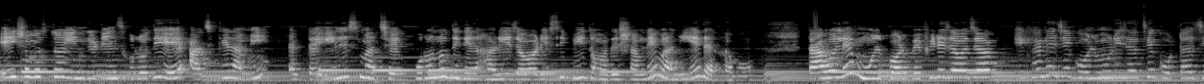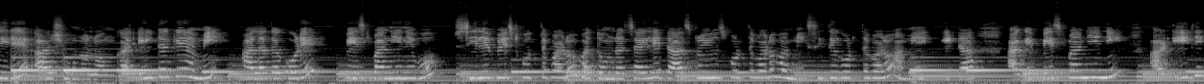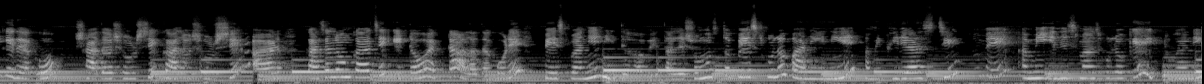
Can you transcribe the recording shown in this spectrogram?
এই সমস্ত ইনগ্রিডিয়েন্টসগুলো দিয়ে আজকের আমি একটা ইলিশ মাছের পুরনো দিনের হারিয়ে যাওয়া রেসিপি তোমাদের সামনে বানিয়ে দেখাবো। তাহলে মূল পর্বে ফিরে যাওয়া যাক। এখানে যে গোলমরিচ আছে, গোটা জিরে আর শুকনো লঙ্কা, এইটাকে আমি আলাদা করে পেস্ট বানিয়ে নেব। স্টিলে পেস্ট করতে পারো বা তোমরা চাইলে ডাস্টও ইউজ করতে পারো বা মিক্সিতে করতে পারো। আমি এটা আগে পেস্ট বানিয়ে নিই। আর এই দিকে দেখো সাদা সর্ষে, কালো সর্ষে আর কাঁচা লঙ্কা আছে, এটাও একটা আলাদা করে পেস্ট বানিয়ে নিতে হবে। তাহলে সমস্ত পেস্টগুলো বানিয়ে নিয়ে আমি ফিরে আসছি। প্রথমে আমি ইলিশ মাছগুলোকে একটুখানি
